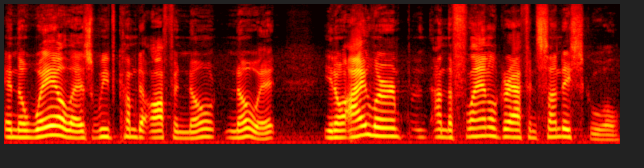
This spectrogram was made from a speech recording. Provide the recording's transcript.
and the whale as we've come to often know, know it. You know, I learned on the flannel graph in Sunday school,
